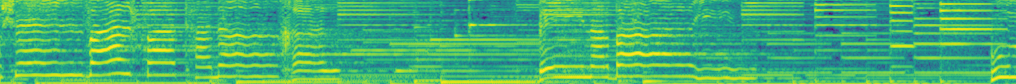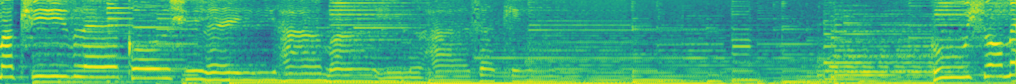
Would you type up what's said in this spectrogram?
יושב על שפת הנחל. בין ארבעים. הוא לכל שירי המים הזכים. הוא שומע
